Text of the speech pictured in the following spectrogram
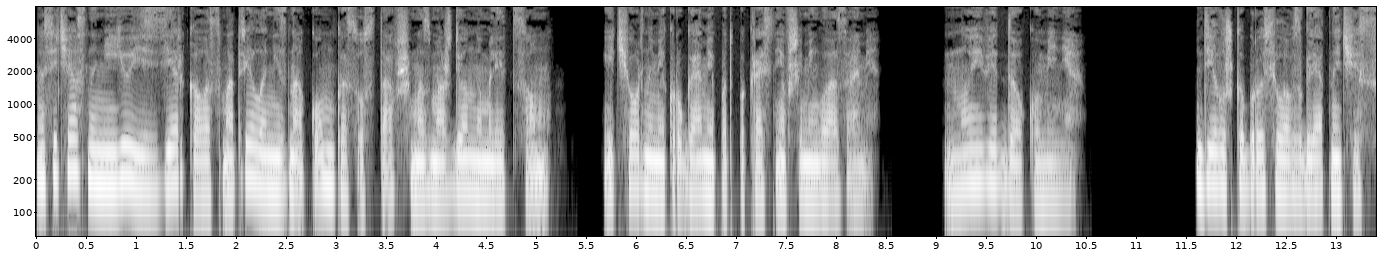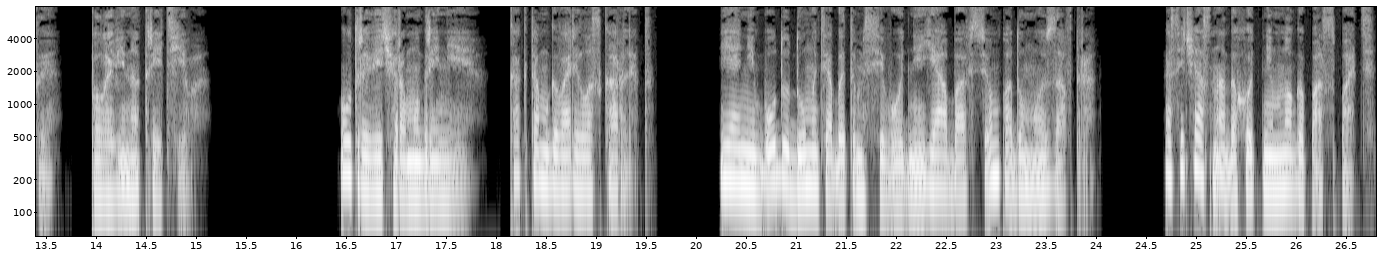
но сейчас на нее из зеркала смотрела незнакомка с уставшим, изможденным лицом и черными кругами под покрасневшими глазами. Ну и видок у меня. Девушка бросила взгляд на часы. Половина третьего. Утро вечера мудренее. Как там говорила Скарлетт. Я не буду думать об этом сегодня, я обо всем подумаю завтра. А сейчас надо хоть немного поспать,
